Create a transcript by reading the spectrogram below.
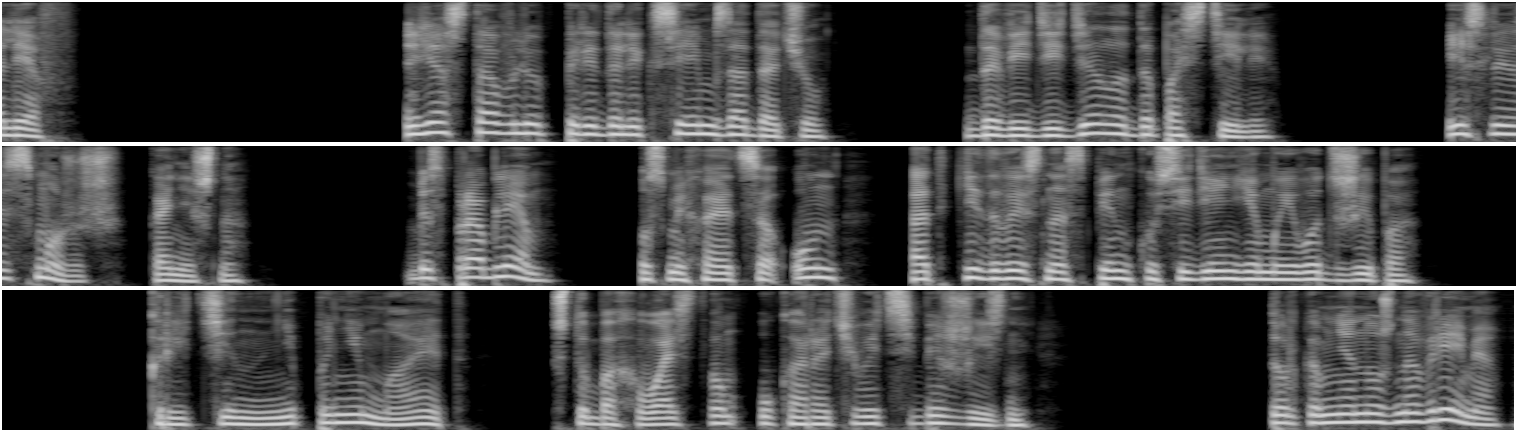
Лев. Я ставлю перед Алексеем задачу доведи дело до постели. Если сможешь, конечно. Без проблем, усмехается он, откидываясь на спинку сиденья моего джипа. Кретин не понимает, что бахвальством укорачивает себе жизнь. Только мне нужно время.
